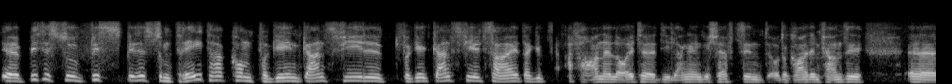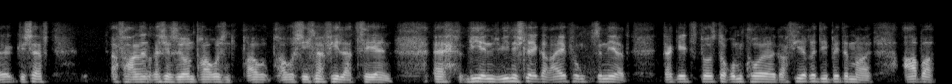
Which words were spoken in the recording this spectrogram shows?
äh, bis, es zu, bis, bis es zum Drehtag kommt, vergehen ganz viel, vergeht ganz viel Zeit. Da gibt es erfahrene Leute, die lange im Geschäft sind oder gerade im Fernsehgeschäft. Äh, erfahrenen Regisseuren brauche ich, brauch, brauch ich nicht mehr viel erzählen, äh, wie, in, wie eine Schlägerei funktioniert. Da geht es bloß darum, choreografiere die bitte mal. Aber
